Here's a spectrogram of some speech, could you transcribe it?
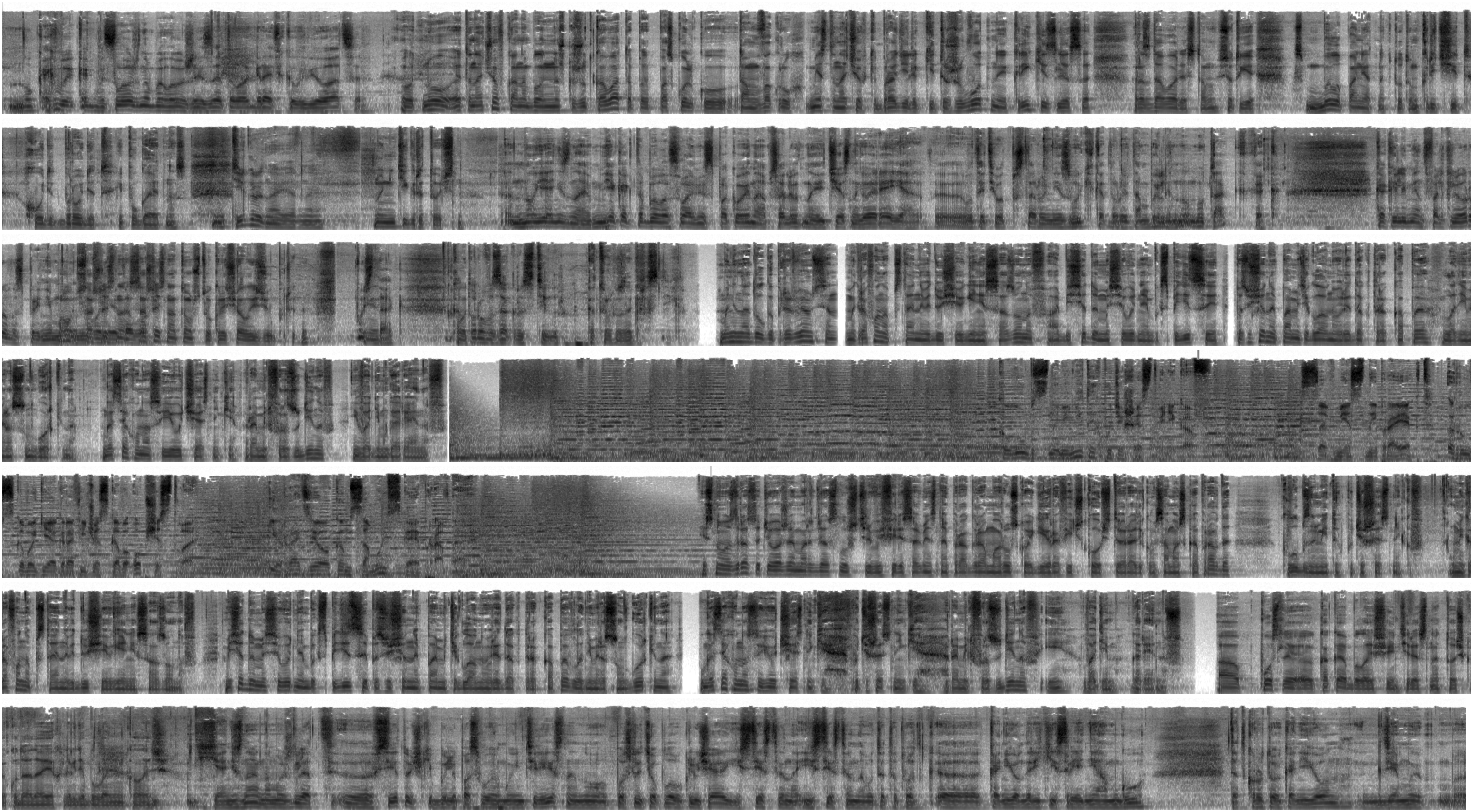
ну, как бы, как бы сложно было уже из этого графика выбиваться. Вот, ну, эта ночевка, она была немножко жутковата, поскольку там вокруг места ночевки бродили какие-то животные, крики из леса раздавались. Там все-таки было понятно, кто там кричит, ходит, бродит и пугает нас. Ну, тигры, наверное. Ну, не тигры точно. Ну, я не знаю, мне как-то было с вами спокойно, абсолютно, и, честно говоря, я э, вот эти вот посторонние звуки, которые там были, ну, ну так, как, как элемент фольклора воспринимал. Ну, сошлись на, сошлись на том, что кричал Изюбрь, да? Пусть Нет. так. Которого вот. загрыз тигр. Которого загрыз тигр. Мы ненадолго прервемся. У микрофона постоянно ведущий Евгений Сазонов, а беседуем мы сегодня об экспедиции, посвященной памяти главного редактора КП Владимира Сунгоркина. В гостях у нас ее участники Рамиль Фразудинов и Вадим Горяинов. Клуб знаменитых путешественников. Совместный проект Русского географического общества и радио «Комсомольская правда». И снова здравствуйте, уважаемые радиослушатели. В эфире совместная программа Русского географического общества и радио «Комсомольская правда» «Клуб знаменитых путешественников». У микрофона постоянно ведущий Евгений Сазонов. Беседуем мы сегодня об экспедиции, посвященной памяти главного редактора КП Владимира Сунгоркина. В гостях у нас ее участники, путешественники Рамиль Фразудинов и Вадим Горянов. А после какая была еще интересная точка, куда доехали, где был Владимир Николаевич? Я не знаю, на мой взгляд, э, все точки были по-своему интересны, но после теплого ключа, естественно, естественно, вот этот вот э, каньон реки Средний Амгу, этот крутой каньон, где мы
